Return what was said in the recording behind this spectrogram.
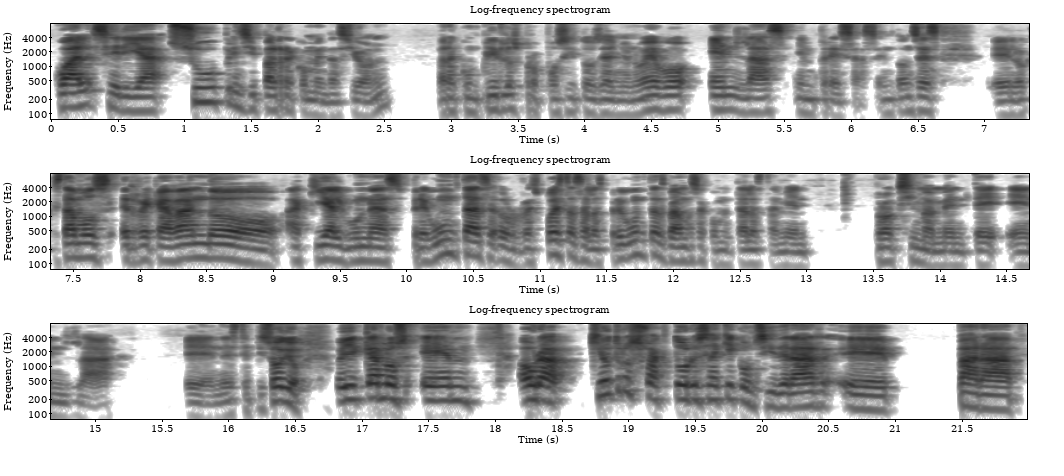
cuál sería su principal recomendación para cumplir los propósitos de Año Nuevo en las empresas. Entonces, eh, lo que estamos recabando aquí algunas preguntas o respuestas a las preguntas, vamos a comentarlas también próximamente en la en este episodio. Oye, Carlos, em, ahora, ¿qué otros factores hay que considerar eh, para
